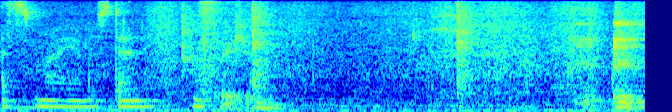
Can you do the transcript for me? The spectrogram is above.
That's my understanding. Thank you.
